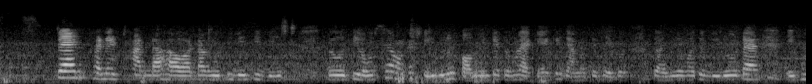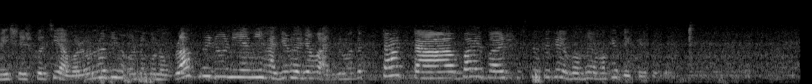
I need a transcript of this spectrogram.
স্ট্যান্ড ফ্যানের ঠান্ডা হাওয়াটা বেশি বেশি বেস্ট তো অতি অবশ্যই আমাকে সেইগুলো কমেন্টে তোমরা একে একে জানাতে থেকো। তো আজকের মতো ভিডিওটা এখানেই শেষ করছি। আবার অন্যদিন অন্য কোনো ব্লগ ভিডিও নিয়ে আমি হাজির হয়ে যাব। আজকের মতো টাটা বাই বাই সুস্থ থেকে, এভাবে আমাকে দেখতে থেকো।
